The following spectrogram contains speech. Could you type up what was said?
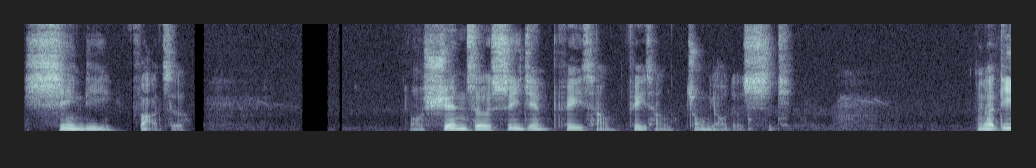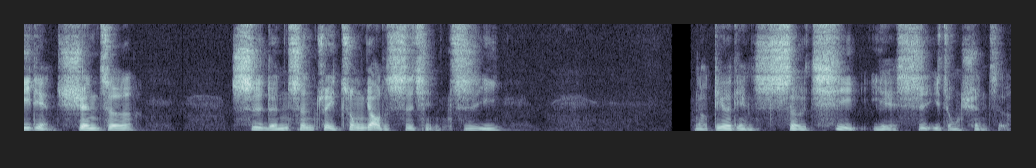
吸引力法则。哦，选择是一件非常非常重要的事情。那第一点，选择。是人生最重要的事情之一。然后第二点，舍弃也是一种选择。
